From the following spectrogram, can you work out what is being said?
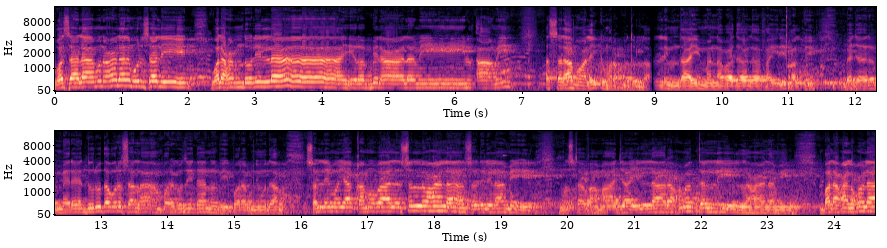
ওয়া সালামুন আলাল মুরসালিন। rabbil alamin আমিন আসসালামু আলাইকুম রহমতুল্লাহ। দাইমান আবাদ আলা খাইরি খালকি। বেজার মেরে দুরুদ আবর সালাম বরগুজিদা নবী পর আপনি মুদাম ইয়া কামুবাল সাল্লু আলা সাদিল আমির। মুস্তাফা মা জা ইল্লা রাহমাতাল লিল আলামিন। বালা আল উলা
